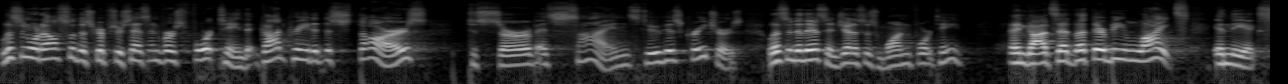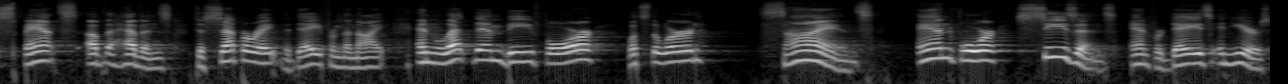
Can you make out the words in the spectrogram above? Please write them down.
Listen what also the scripture says in verse 14 that God created the stars to serve as signs to his creatures. Listen to this in Genesis 1:14. And God said, "Let there be lights in the expanse of the heavens to separate the day from the night, and let them be for what's the word? Signs." And for seasons, and for days and years.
